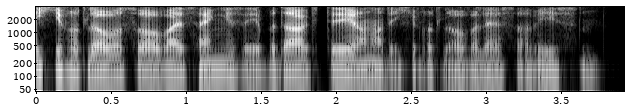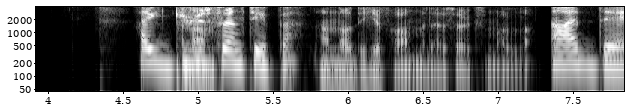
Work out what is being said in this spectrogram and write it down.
ikke fått lov å sove i sengen sin på dagtid, han hadde ikke fått lov å lese avisen. Herregud, han, for en type. Han nådde ikke fram med det søksmålet. Nei, det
